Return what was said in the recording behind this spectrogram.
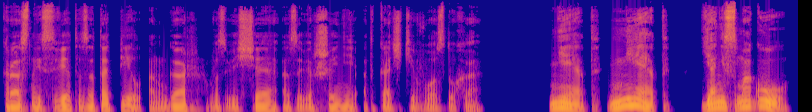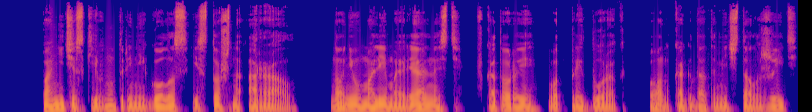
Красный свет затопил ангар, возвещая о завершении откачки воздуха. «Нет! Нет! Я не смогу!» Панический внутренний голос истошно орал, но неумолимая реальность, в которой, вот придурок, он когда-то мечтал жить,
